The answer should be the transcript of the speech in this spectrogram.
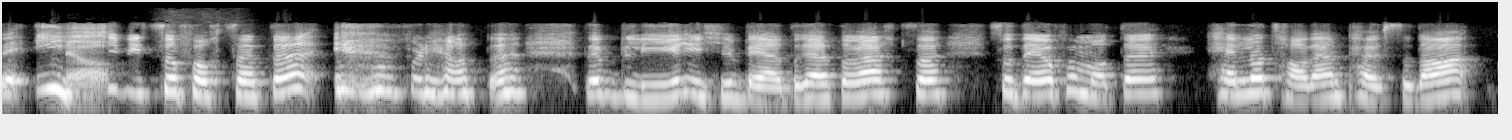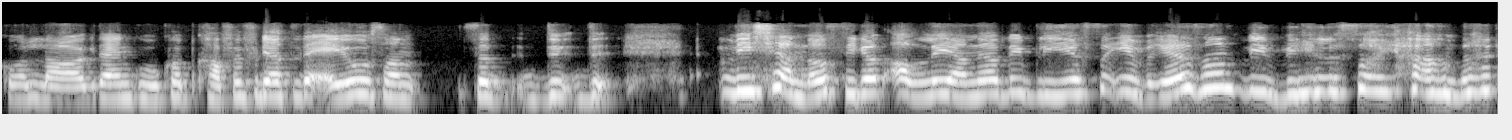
Det er ikke ja. vits å fortsette, fordi at det, det, blir ikke bedre etter hvert. Så, så, det å på en måte heller ta deg en pause da, gå og lag deg en god kopp kaffe. fordi at det er jo sånn, så du, du, Vi kjenner sikkert alle igjen i at vi blir så ivrige. Sånn. Vi vil så gjerne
